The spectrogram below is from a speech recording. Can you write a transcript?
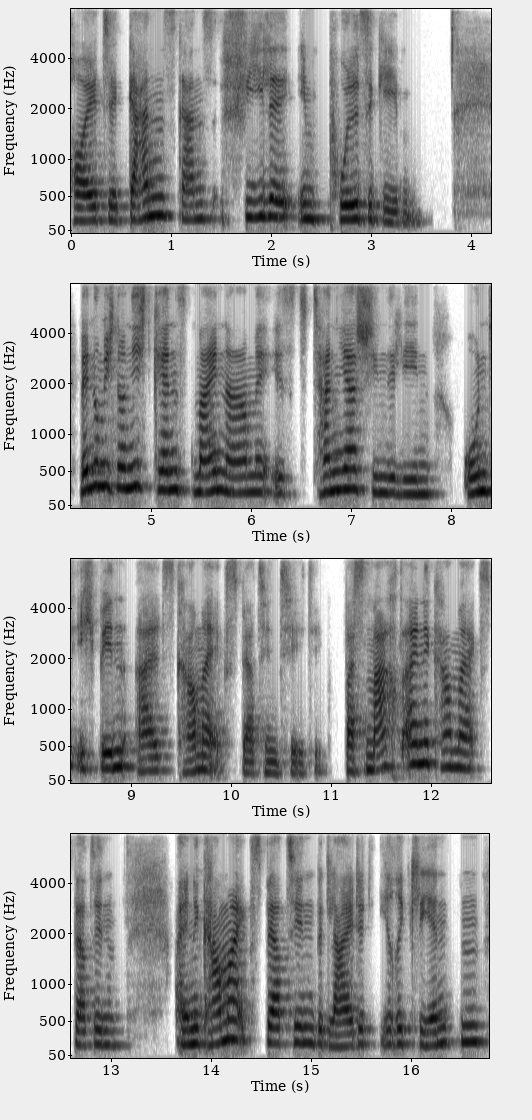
heute ganz, ganz viele Impulse geben. Wenn du mich noch nicht kennst, mein Name ist Tanja Schindelin und ich bin als Karma-Expertin tätig. Was macht eine Karma-Expertin? Eine Karma-Expertin begleitet ihre Klienten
